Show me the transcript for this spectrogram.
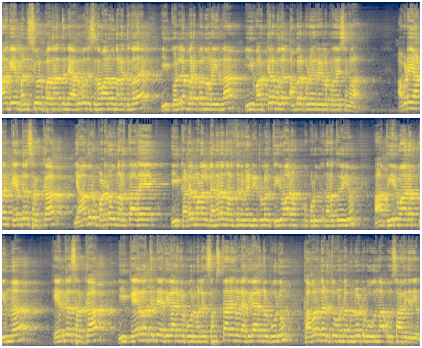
ആകെ മത്സ്യോൽപാദനത്തിന്റെ അറുപത് ശതമാനവും നടക്കുന്നത് ഈ കൊല്ലം പരപ്പ് എന്ന് പറയുന്ന ഈ വർക്കല മുതൽ അമ്പലപ്പുഴ വരെയുള്ള പ്രദേശങ്ങളാണ്. അവിടെയാണ് കേന്ദ്ര സർക്കാർ യാതൊരു പഠനവും നടത്താതെ ഈ കടൽ മണൽ ഖനനം നടത്തുന്നതിന് വേണ്ടിയിട്ടുള്ള ഒരു തീരുമാനം കൊടു നടത്തുകയും ആ തീരുമാനം ഇന്ന് കേന്ദ്ര സർക്കാർ ഈ കേരളത്തിന്റെ അധികാരങ്ങൾ പോലും അല്ലെങ്കിൽ സംസ്ഥാനങ്ങളുടെ അധികാരങ്ങൾ പോലും കവർന്നെടുത്തുകൊണ്ട് മുന്നോട്ട് പോകുന്ന ഒരു സാഹചര്യം.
